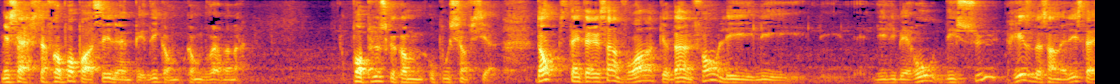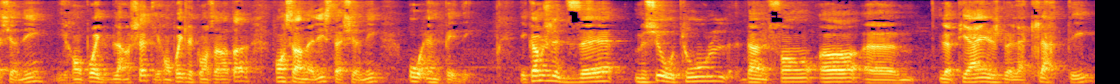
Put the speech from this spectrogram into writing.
mais ça ne fera pas passer le NPD comme, comme gouvernement pas plus que comme opposition officielle. Donc, c'est intéressant de voir que, dans le fond, les, les, les libéraux déçus risquent de s'en aller stationner, ils n'iront pas avec Blanchette, ils n'iront pas avec les conservateurs, vont s'en aller stationner au NPD. Et comme je le disais, M. O'Toole, dans le fond, a euh, le piège de la clarté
